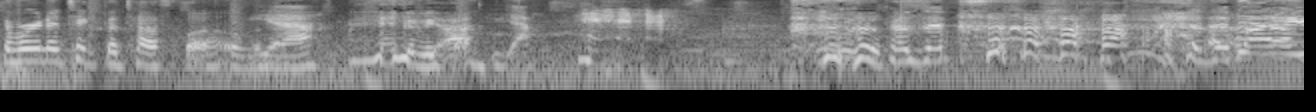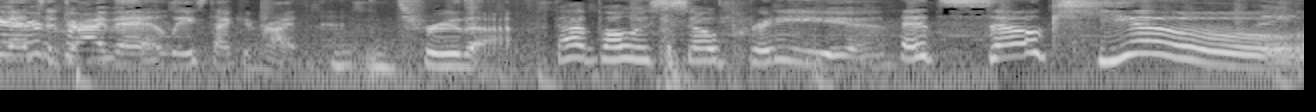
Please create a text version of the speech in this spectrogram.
And we're going to take the Tesla over Yeah. there. It's going to be fun. Yeah. Because if, cause if I don't get to drive it, at least I can ride it. True that. That bow is so pretty. It's so cute. Oh,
